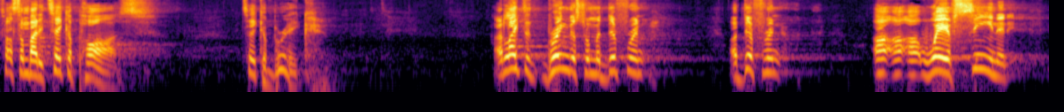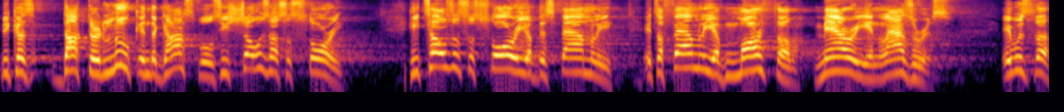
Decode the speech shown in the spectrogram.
Tell somebody, take a pause, take a break. I'd like to bring this from a different a different uh, uh, way of seeing it because Dr. Luke in the Gospels, he shows us a story. He tells us a story of this family. It's a family of Martha, Mary, and Lazarus. It was the,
